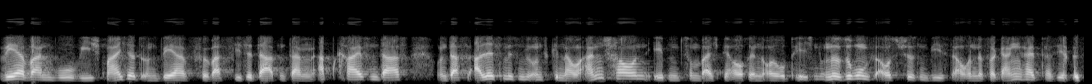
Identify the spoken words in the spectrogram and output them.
wer wann wo wie speichert und wer für was diese Daten dann abgreifen darf. Und das alles müssen wir uns genau anschauen, eben zum Beispiel auch in europäischen Untersuchungsausschüssen, wie es auch in der Vergangenheit passiert ist,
